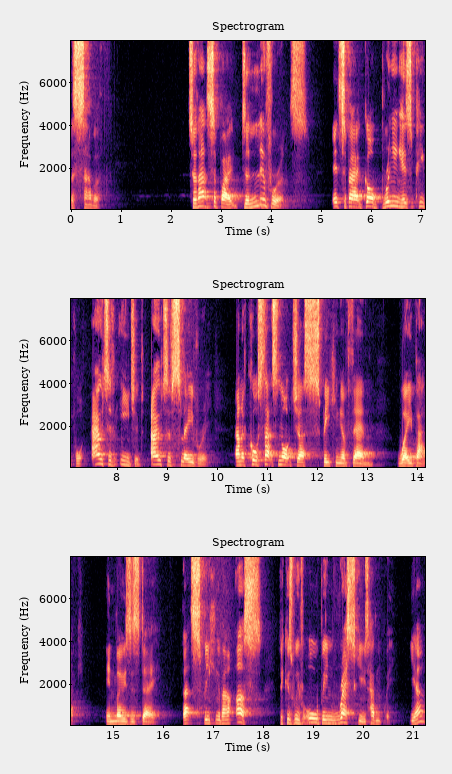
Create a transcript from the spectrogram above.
the Sabbath. So that's about deliverance. It's about God bringing his people out of Egypt, out of slavery. And of course, that's not just speaking of them way back in Moses' day. That's speaking about us because we've all been rescued, haven't we? Yeah?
